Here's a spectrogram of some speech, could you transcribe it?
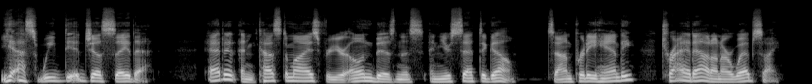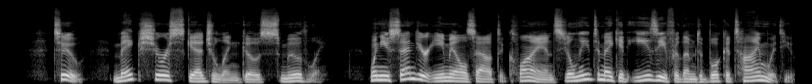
Yes, we did just say that. Edit and customize for your own business, and you're set to go. Sound pretty handy? Try it out on our website. 2. Make sure scheduling goes smoothly. When you send your emails out to clients, you'll need to make it easy for them to book a time with you.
